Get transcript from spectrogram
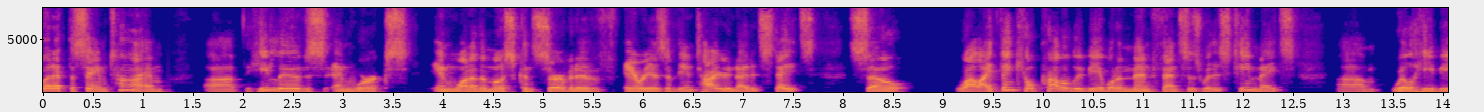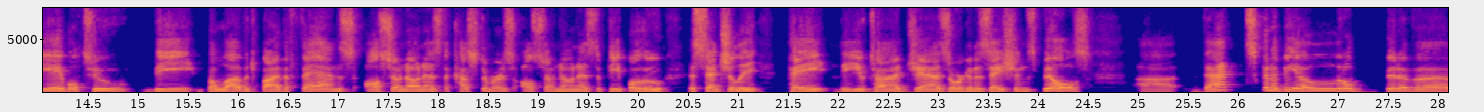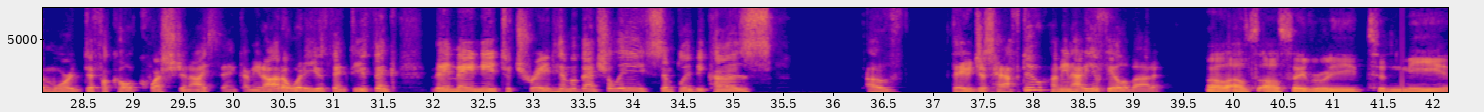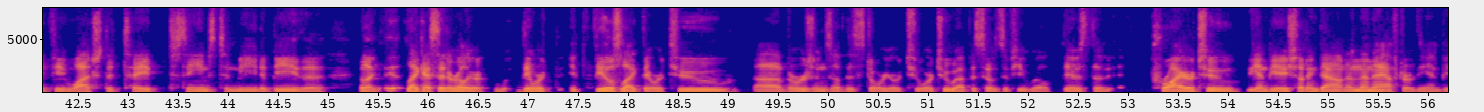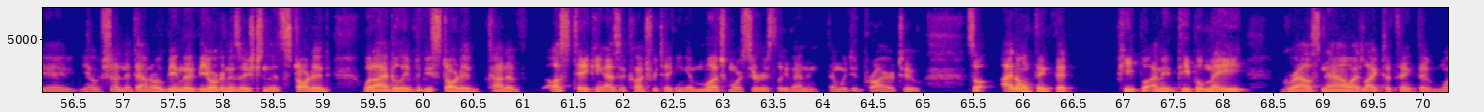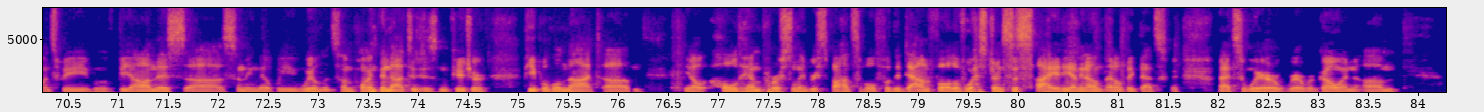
but at the same time, uh, he lives and works in one of the most conservative areas of the entire United States. So while I think he'll probably be able to mend fences with his teammates, um, will he be able to be beloved by the fans, also known as the customers, also known as the people who essentially pay the Utah Jazz organization's bills? Uh, that's going to be a little bit of a more difficult question, I think. I mean, Otto, what do you think? Do you think they may need to trade him eventually simply because of they just have to? I mean, how do you feel about it? Well, I'll I'll say Rudy to me, if you watch the tape, seems to me to be the like like I said earlier, there were it feels like there were two uh, versions of this story, or two or two episodes, if you will. There's the prior to the NBA shutting down, and then after the NBA, you know, shutting it down, or being the, the organization that started what I believe to be started kind of us taking as a country taking it much more seriously than than we did prior to. So I don't think that people. I mean, people may grouse now. I'd like to think that once we move beyond this, uh, assuming that we will at some and in the not too distant future, people will not, um, you know, hold him personally responsible for the downfall of Western society. I mean, I don't, I don't think that's that's where where we're going. Um,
